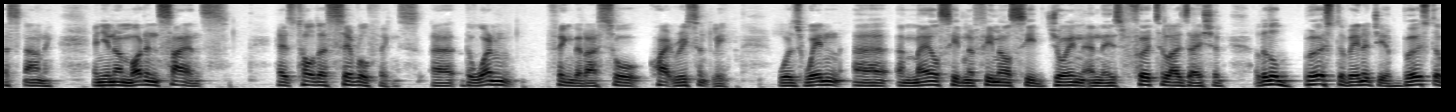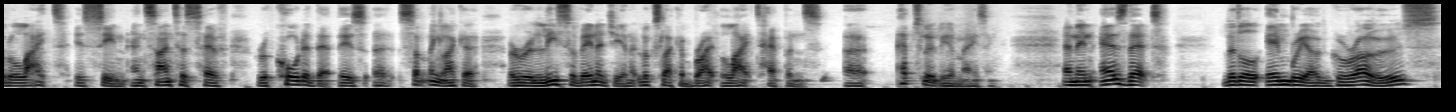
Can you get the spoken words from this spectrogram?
astounding. And you know, modern science has told us several things. Uh, the one thing that I saw quite recently was when uh, a male seed and a female seed join and there's fertilization, a little burst of energy, a burst of light is seen. And scientists have recorded that. There's uh, something like a, a, release of energy and it looks like a bright light happens. Uh, Absolutely amazing. And then as that little embryo grows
